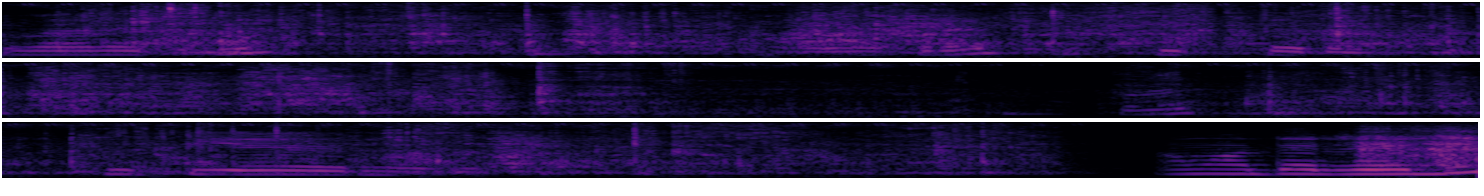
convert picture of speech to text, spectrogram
এবার একটু ভালো করে ফুটতে দেবো ফুটিয়ে নেব। আমাদের রেডি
